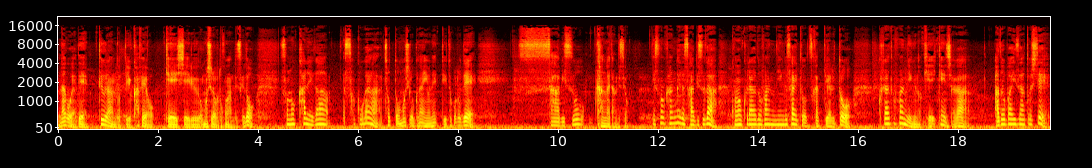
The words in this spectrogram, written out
名古屋でトゥーランドっていうカフェを経営している面白い男なんですけど、その彼が、そこがちょっと面白くないよねっていうところで、サービスを考えたんですよ。で、その考えたサービスが、このクラウドファンディングサイトを使ってやると、クラウドファンディングの経験者がアドバイザーとして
